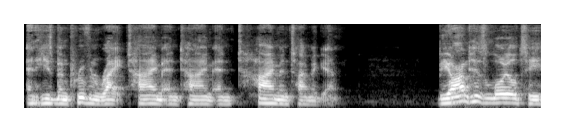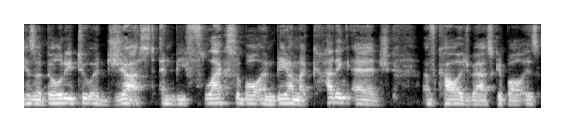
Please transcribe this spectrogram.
And he's been proven right time and time and time and time again. Beyond his loyalty, his ability to adjust and be flexible and be on the cutting edge of college basketball is,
